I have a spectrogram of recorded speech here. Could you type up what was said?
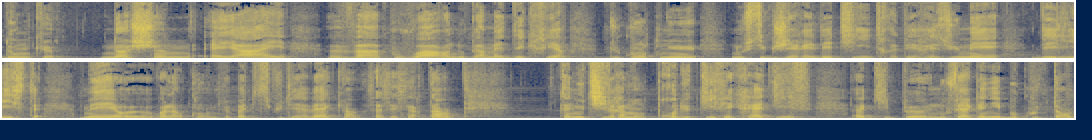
Donc, Notion AI va pouvoir nous permettre d'écrire du contenu, nous suggérer des titres, des résumés, des listes, mais euh, voilà, on ne peut pas discuter avec, hein, ça c'est certain. C'est un outil vraiment productif et créatif euh, qui peut nous faire gagner beaucoup de temps.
